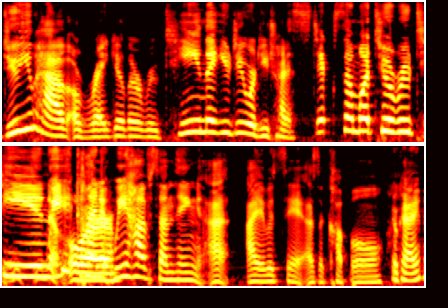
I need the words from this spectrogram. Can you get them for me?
do you have a regular routine that you do or do you try to stick somewhat to a routine we or kind of we have something uh, I would say as a couple. okay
